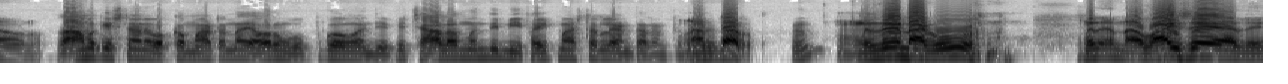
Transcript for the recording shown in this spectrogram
అవును. రామకృష్ణ అని ఒక్క మాట అన్నా ఎవరు ఒప్పుకోము అని చెప్పి చాలా మంది మీ ఫైట్ మాస్టర్లే అంటారంట. అంటారు? ఎందుకంటే నాకు అదే నా వాయిసే అది.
